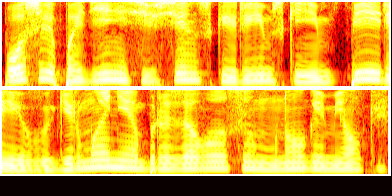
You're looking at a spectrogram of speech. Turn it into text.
После падения Севсенской Римской империи в Германии образовался много мелких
